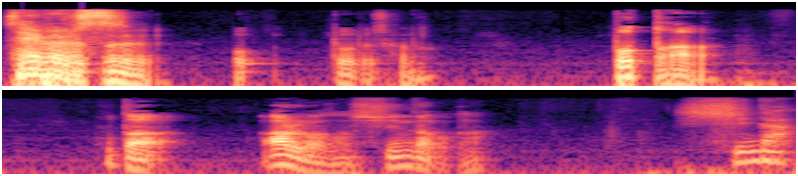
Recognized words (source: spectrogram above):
セブルス。お、どうですかな？ポッタ？ーポッター、アルバさん死んだのか？死んだ。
